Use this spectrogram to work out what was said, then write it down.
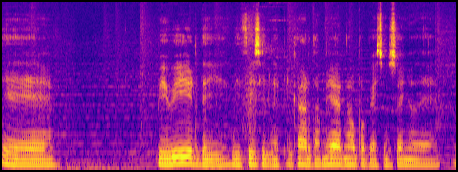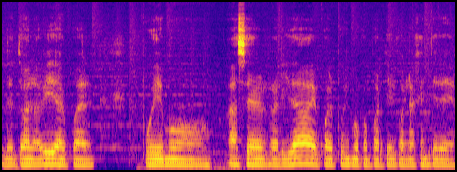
eh, vivir, de, difícil de explicar también, ¿no? Porque es un sueño de, de toda la vida, el cual pudimos hacer realidad, el cual pudimos compartir con la gente de,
